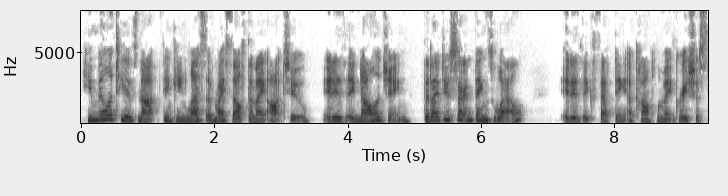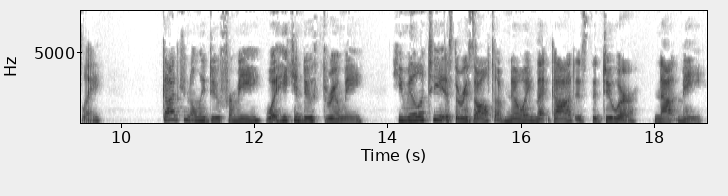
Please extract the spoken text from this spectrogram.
Humility is not thinking less of myself than I ought to. It is acknowledging that I do certain things well. It is accepting a compliment graciously. God can only do for me what he can do through me. Humility is the result of knowing that God is the doer, not me.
